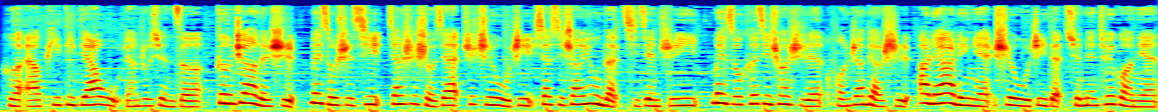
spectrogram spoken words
和 LPDDR5 两种选择。更重要的是，魅族十七将是首家支持 5G 消息商用的旗舰之一。魅族科技创始人黄章表示，2020年是 5G 的全面推广年。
